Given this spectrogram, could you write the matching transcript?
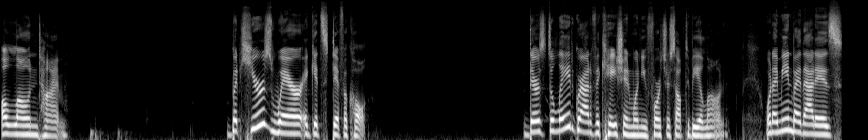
alone time. But here's where it gets difficult. There's delayed gratification when you force yourself to be alone. What I mean by that is,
